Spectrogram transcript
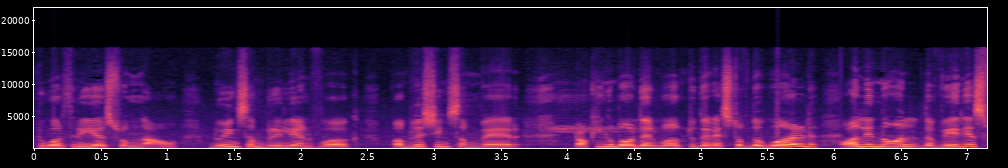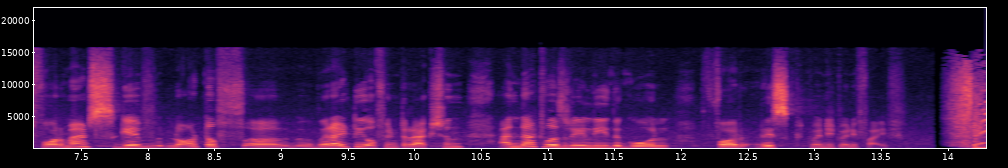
two or three years from now, doing some brilliant work, publishing somewhere, talking about their work to the rest of the world. All in all, the various formats gave a lot of uh, variety of interaction and that was really the goal for RISC 2025. Yeah.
